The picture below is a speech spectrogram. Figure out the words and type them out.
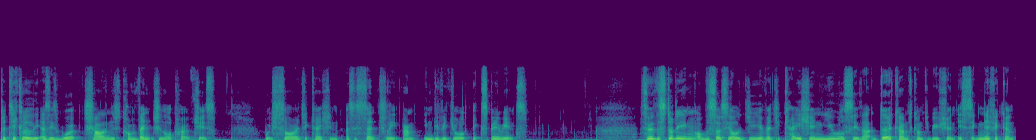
particularly as his work challenged conventional approaches, which saw education as essentially an individual experience. Through the studying of the sociology of education, you will see that Durkheim's contribution is significant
